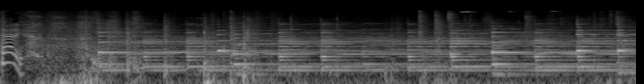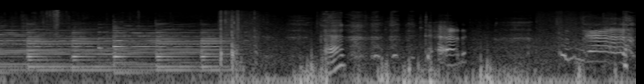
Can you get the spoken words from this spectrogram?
Daddy. Dad? Dad? Dad?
